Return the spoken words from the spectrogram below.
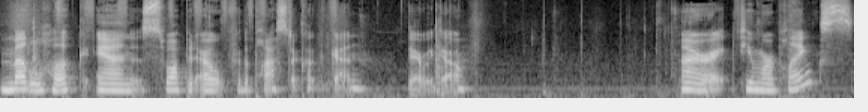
metal hook and swap it out for the plastic hook again. There we go. Alright, a few more planks.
